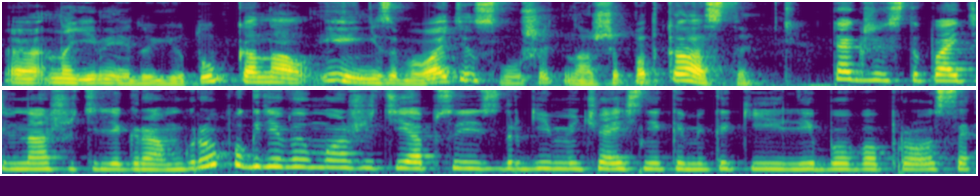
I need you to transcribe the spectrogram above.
э, на я имею в виду YouTube канал, и не забывайте слушать наши подкасты. Также вступайте в нашу телеграм-группу, где вы можете обсудить с другими участниками какие-либо вопросы,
